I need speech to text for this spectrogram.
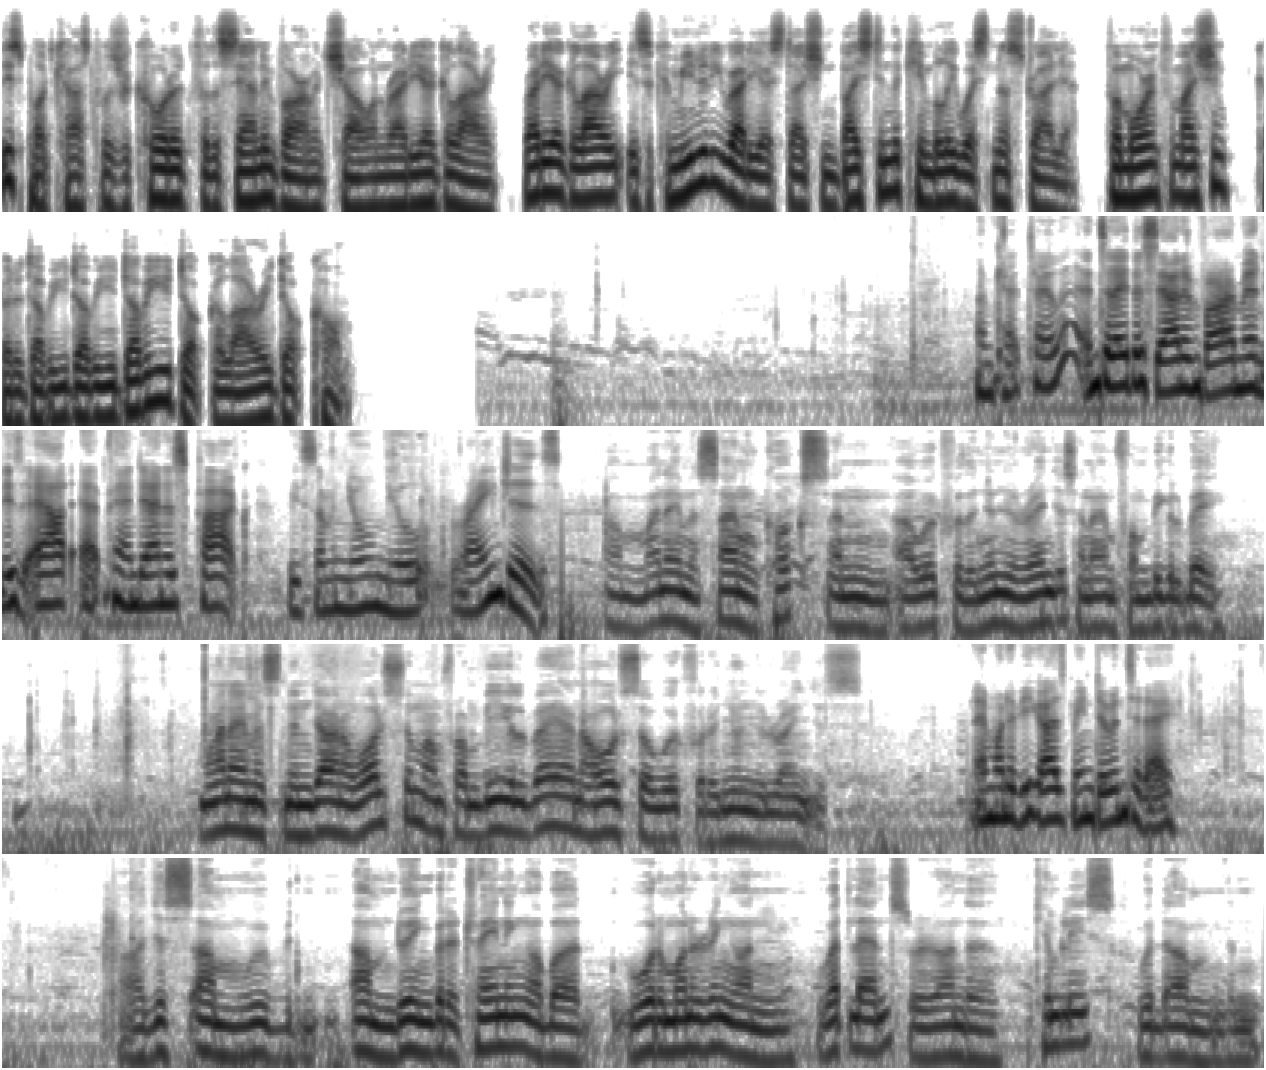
This podcast was recorded for the Sound Environment Show on Radio Goolarri. Radio Goolarri is a community radio station based in the Kimberley, Western Australia. For more information, go to www.goolarri.com. I'm Kat Taylor, and today the sound environment is out at Pandanus Park with some Nyul Nyul Rangers. Um, my name is Simon Cox, and I work for the Nyul Nyul Rangers, and I'm from Beagle Bay. My name is Ninjana Walsham. I'm from Beagle Bay and I also work for the Nyul Nyul Rangers. And what have you guys been doing today? Uh, just um, we've been um, doing bit of training about water monitoring on wetlands around the Kimberleys with um, the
